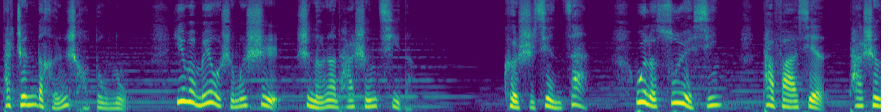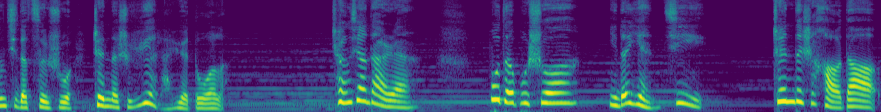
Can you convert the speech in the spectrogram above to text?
他真的很少动怒。因为没有什么事是能让他生气的，可是现在，为了苏月心，他发现他生气的次数真的是越来越多了。丞相大人，不得不说，你的演技真的是好到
